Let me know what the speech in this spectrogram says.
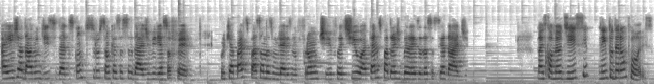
Aí já dava indício da desconstrução que a sociedade viria a sofrer, porque a participação das mulheres no fronte refletiu até nos padrões de beleza da sociedade. Mas, como eu disse, nem tudo eram flores.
